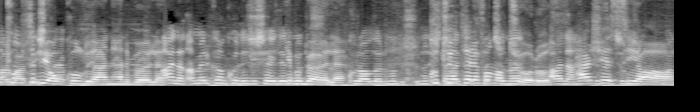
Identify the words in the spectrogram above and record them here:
vardı. platonsu bir İşte, okuldu yani hani böyle. Aynen Amerikan koleji şeylerini Gibi düşünün. böyle. Kurallarını düşünün. İşte Kutuya herkes telefon saçını- atıyoruz. Aynen Her şey siyah.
